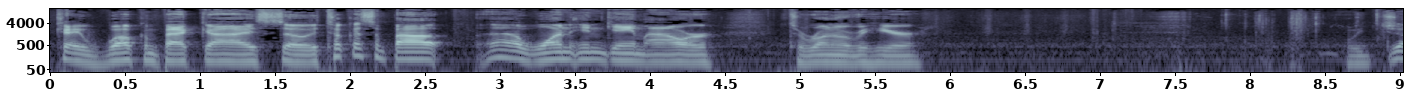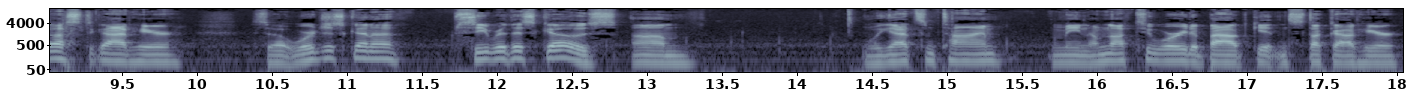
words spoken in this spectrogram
Okay, welcome back, guys. So it took us about uh, one in-game hour to run over here. We just got here, so we're just gonna see where this goes. Um, we got some time. I mean, I'm not too worried about getting stuck out here.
